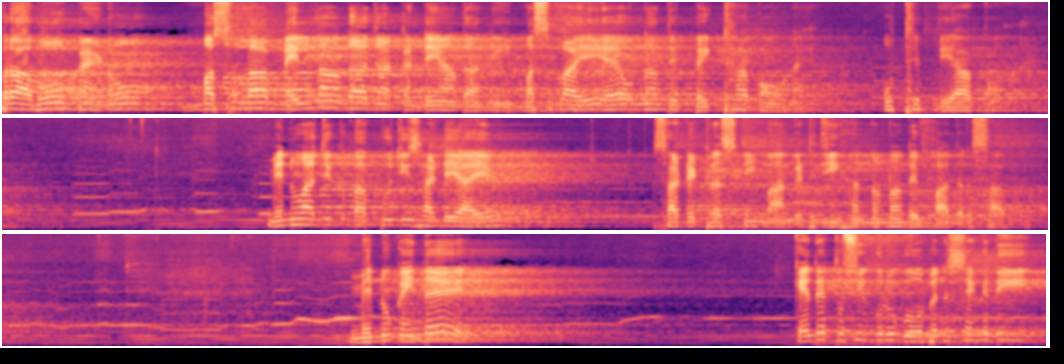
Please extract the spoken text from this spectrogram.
ਭਰਾਵੋ, ਭੈਣੋ, ਮਸਲਾ ਮਹਿਲਾਂ ਦਾ ਜਾਂ ਕੰਡਿਆਂ ਦਾ ਨਹੀਂ। ਮਸਲਾ ਇਹ ਹੈ, ਉਹਨਾਂ ਤੇ ਬੈਠਾ ਕੌਣ ਹੈ? ਉੱਥੇ ਪਿਆ ਕੌਣ ਹੈ? ਮੈਨੂੰ ਅੱਜ ਇੱਕ ਬਾਪੂ ਜੀ ਸਾਡੇ ਆਏ। ਸਾਡੇ ਟਰਸਟੀ ਮੰਗਟ ਜੀ ਹਨ, ਉਹਨਾਂ ਦੇ ਫਾਦਰ ਸਾਹਿਬ। ਮੈਨੂੰ ਕਹਿੰਦੇ ਕਹਿੰਦੇ ਤੁਸੀਂ ਗੁਰੂ ਗੋਬਿੰਦ ਸਿੰਘ ਦੀ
